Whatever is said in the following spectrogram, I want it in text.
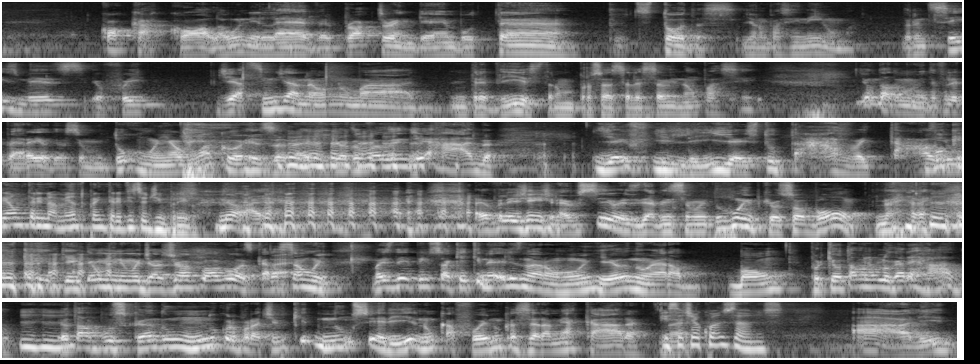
Coca-Cola, Unilever, Procter Gamble, TAM, putz, todas. E eu não passei nenhuma. Durante seis meses eu fui dia sim, dia não numa entrevista, num processo de seleção e não passei. E um dado momento eu falei, peraí, eu devo ser muito ruim em alguma coisa, né? O que eu tô fazendo de errado? E aí e lia, estudava e tal. Vou e eu- criar um treinamento para entrevista de emprego. Não, aí... Aí eu falei, gente, não é possível, eles devem ser muito ruins, porque eu sou bom, né? quem, quem tem um mínimo de autoestima, pô, os caras é. são ruins. Mas de repente saquei que eles não eram ruins, eu não era bom, porque eu estava no lugar errado. Uhum. Eu estava buscando um mundo corporativo que não seria, nunca foi, nunca será minha cara. E né? você tinha quantos anos? Ah, ali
